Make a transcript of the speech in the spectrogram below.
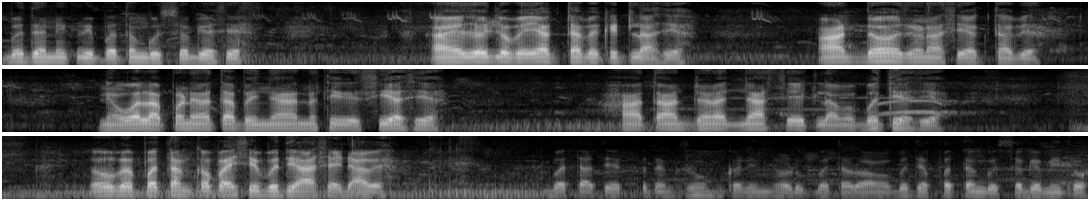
બધા નીકળી પતંગો ઉત્સગે છે. આ જોઈ લો ભાઈ, એક ધાબે કેટલા છે? આઠ, દસ જણા છે એક ધાબે. ને ઓલા પણ હતા ભાઈ ત્યાં નથી છે છે. સાત, આઠ જણા જ ના છે, એટલામાં બધે છે. તો ભાઈ પતંગ કપાય છે, બધી આ સાઈડ આવે. બતાતે એક પતંગ ઝૂમ કરીને થોડુંક બતાડો. આમાં બધા પતંગો સગે મિત્રો.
